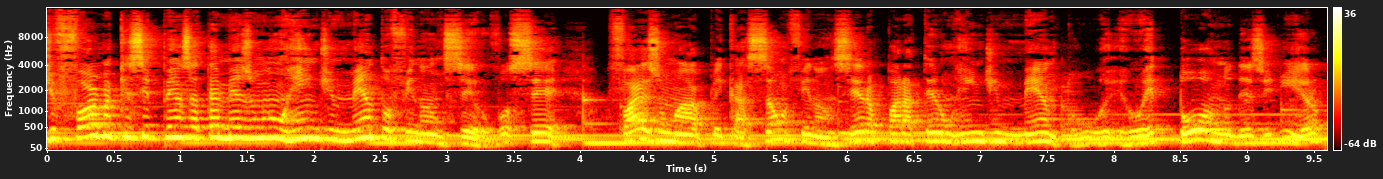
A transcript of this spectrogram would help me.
de forma que se pensa até mesmo num rendimento financeiro. Você faz uma aplicação financeira para ter um rendimento, o retorno desse dinheiro.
